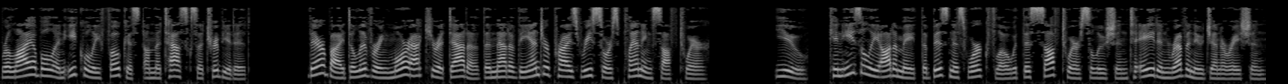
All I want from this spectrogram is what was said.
reliable and equally focused on the tasks attributed, thereby delivering more accurate data than that of the enterprise resource planning software. You can easily automate the business workflow with this software solution to aid in revenue generation.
